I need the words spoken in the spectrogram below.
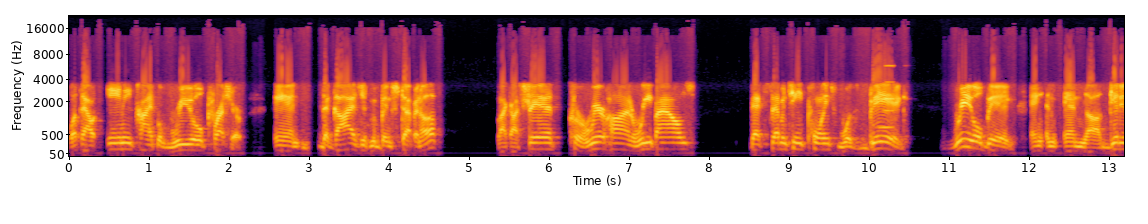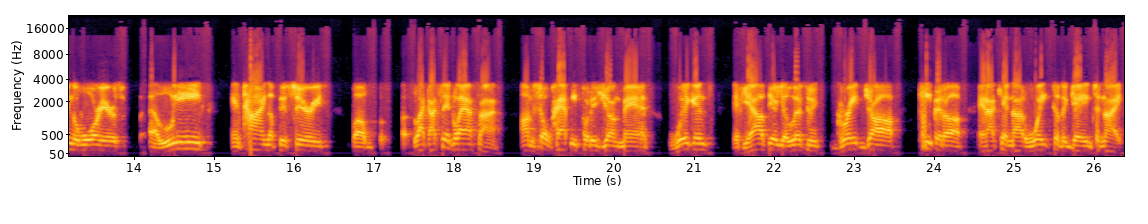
without any type of real pressure. And the guys have been stepping up. Like I said, career high in rebounds. That 17 points was big, real big, and and, and uh, getting the Warriors a lead and tying up this series. But like I said last time, I'm so happy for this young man, Wiggins. If you're out there, you're listening. Great job. Keep it up. And I cannot wait till the game tonight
